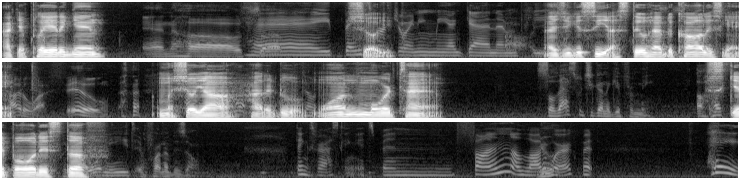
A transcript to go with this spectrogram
I can play it again. Show you. As you can see, I still have the college game. I'm gonna show y'all how to do it one more time. Skip all this stuff. Thanks for asking. It's been fun, a lot of work, but hey.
